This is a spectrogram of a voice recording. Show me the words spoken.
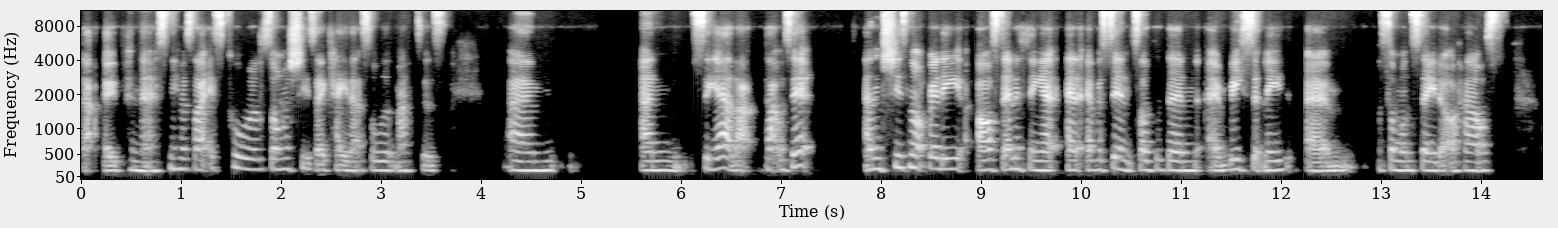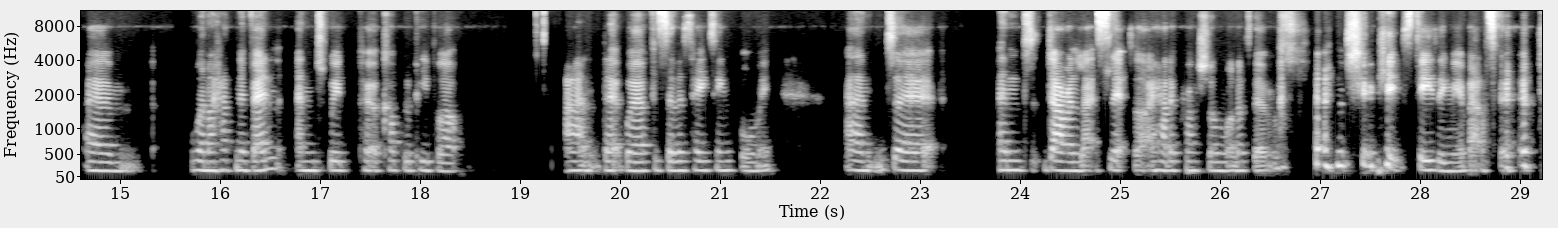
that openness. And he was like, it's cool as long as she's okay, that's all that matters. Um and so yeah, that that was it. And she's not really asked anything a, a, ever since, other than um, recently um, someone stayed at our house um, when I had an event, and we'd put a couple of people up and that were facilitating for me, and uh, and Darren let slip that I had a crush on one of them, and she keeps teasing me about it.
